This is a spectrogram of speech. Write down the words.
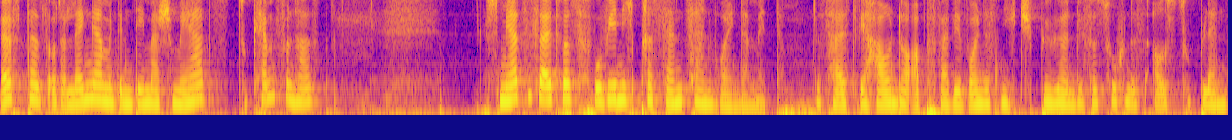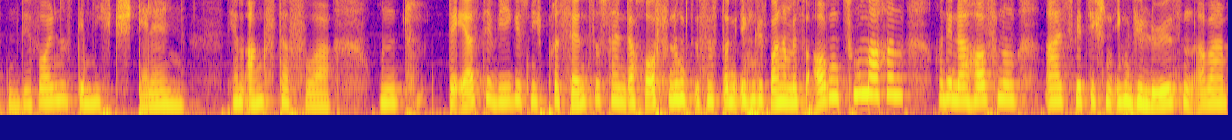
öfters oder länger mit dem Thema Schmerz zu kämpfen hast, Schmerz ist etwas, wo wir nicht präsent sein wollen damit. Das heißt, wir hauen da ab, weil wir wollen das nicht spüren. Wir versuchen das auszublenden. Wir wollen uns dem nicht stellen. Wir haben Angst davor. Und der erste Weg ist nicht präsent zu sein, der Hoffnung, dass es dann irgendwann einmal so Augen zumachen und in der Hoffnung, ah, es wird sich schon irgendwie lösen. Aber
